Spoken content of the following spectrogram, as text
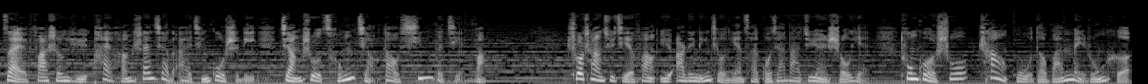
在发生于太行山下的爱情故事里，讲述从脚到心的解放。说唱剧《解放》于二零零九年在国家大剧院首演，通过说唱舞的完美融合，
